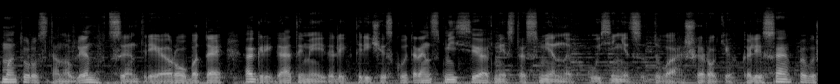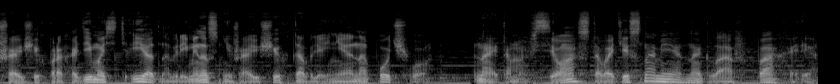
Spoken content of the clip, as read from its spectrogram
Мотор установлен в центре робота. Агрегат имеет электрическую трансмиссию, а вместо сменных гусениц два широких колеса, повышающих проходимость и одновременно снижающих давление на почву. На этом все. Оставайтесь с нами на глав Пахаре.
